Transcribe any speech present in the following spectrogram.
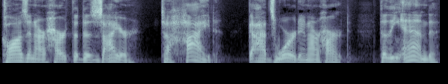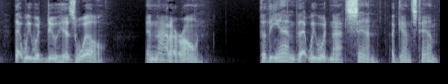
cause in our heart the desire to hide God's word in our heart to the end that we would do His will and not our own, to the end that we would not sin against Him.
